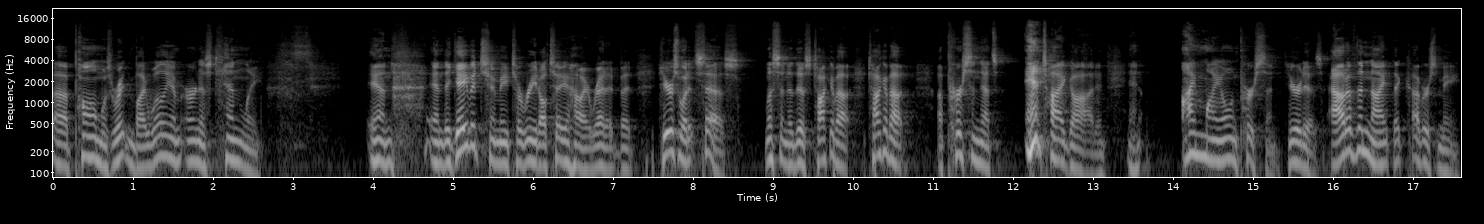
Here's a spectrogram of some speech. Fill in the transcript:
uh, poem was written by William Ernest Henley. And, and they gave it to me to read. I'll tell you how I read it, but here's what it says. Listen to this. Talk about, talk about a person that's anti God and, and I'm my own person. Here it is. Out of the night that covers me,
